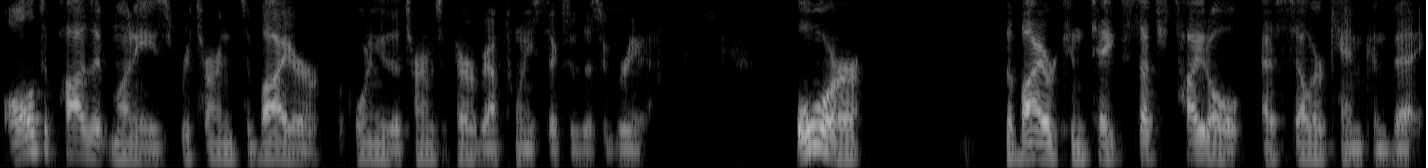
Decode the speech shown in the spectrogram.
all deposit monies returned to buyer according to the terms of paragraph 26 of this agreement. Or the buyer can take such title as seller can convey.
